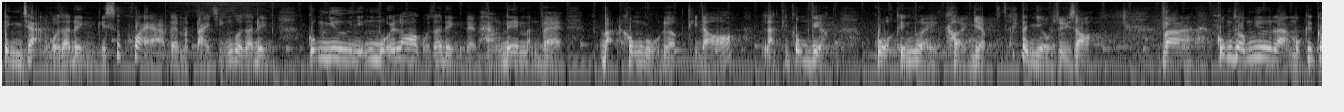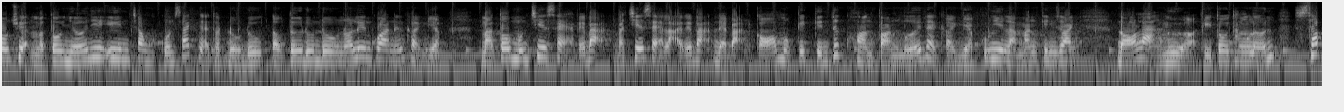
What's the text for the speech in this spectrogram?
tình trạng của gia đình cái sức khỏe về mặt tài chính của gia đình cũng như những nỗi lo của gia đình để hàng đêm bạn về bạn không ngủ được thì đó là cái công việc của cái người khởi nghiệp rất là nhiều rủi ro và cũng giống như là một cái câu chuyện mà tôi nhớ như in trong cuốn sách nghệ thuật đầu đu, đầu tư đun đu, nó liên quan đến khởi nghiệp, mà tôi muốn chia sẻ với bạn và chia sẻ lại với bạn để bạn có một cái kiến thức hoàn toàn mới về khởi nghiệp cũng như là ăn kinh doanh. Đó là ngửa thì tôi thắng lớn, sấp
